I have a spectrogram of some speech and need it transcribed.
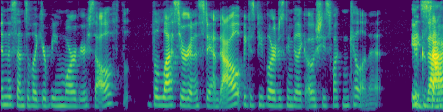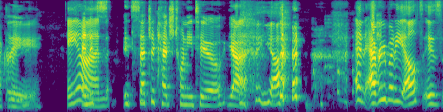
in the sense of like you're being more of yourself, the less you're going to stand out because people are just going to be like, oh, she's fucking killing it. Exactly. And, And it's it's such a catch 22. Yeah. yeah. and everybody else is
